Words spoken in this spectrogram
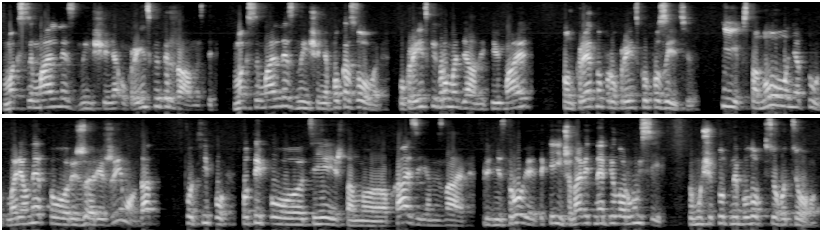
максимальне знищення української державності, максимальне знищення показове українських громадян, які мають конкретно проукраїнську позицію, і встановлення тут маріонеткового реж- режиму, да, по типу, по типу цієї ж там е, Абхазії, я не знаю, Придністров'я і таке інше, навіть не Білорусі, тому що тут не було всього цього.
